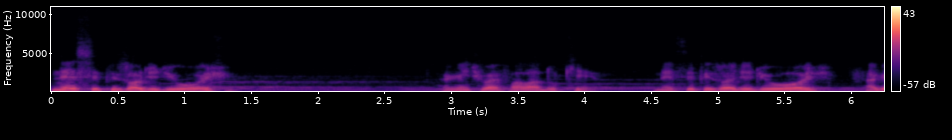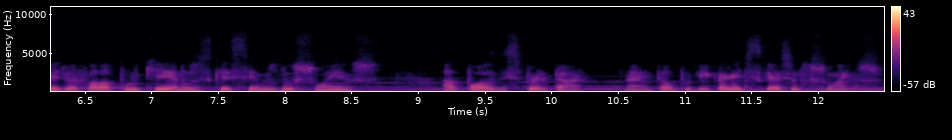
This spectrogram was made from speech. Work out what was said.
nesse episódio de hoje, a gente vai falar do que? Nesse episódio de hoje, a gente vai falar por que nos esquecemos dos sonhos após despertar. Né? Então, por que, que a gente esquece dos sonhos?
